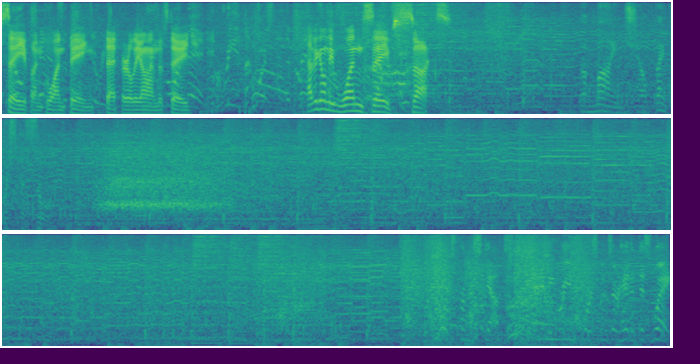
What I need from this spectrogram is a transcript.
save on Guan Ping that early on in the stage. Having only one save sucks. The mind shall vanquish the sword. Reports from the scouts. Enemy reinforcements are headed this way.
